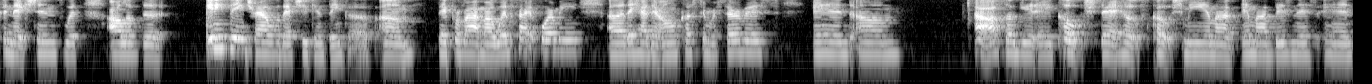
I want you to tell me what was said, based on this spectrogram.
connections with all of the anything travel that you can think of. Um, they provide my website for me. Uh, they have their own customer service and um, I also get a coach that helps coach me in my in my business and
